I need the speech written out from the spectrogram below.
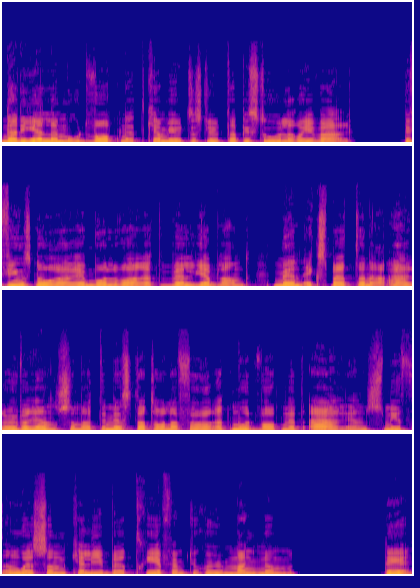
När det gäller mordvapnet kan vi utesluta pistoler och gevär. Det finns några revolvrar att välja bland, men experterna är överens om att det mesta talar för att mordvapnet är en Smith Wesson kaliber .357 Magnum. Det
